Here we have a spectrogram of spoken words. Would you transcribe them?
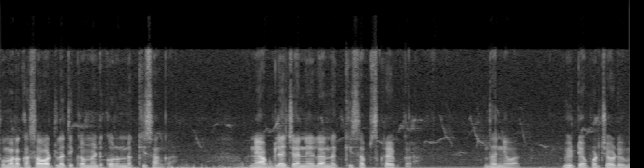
तुम्हाला कसा वाटला ते कमेंट करून नक्की सांगा. आणि आपल्या चॅनेलला नक्की सबस्क्राईब करा. धन्यवाद. भेटूया पुढच्या व्हिडिओमध्ये.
